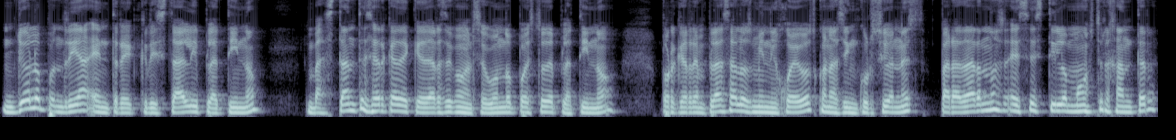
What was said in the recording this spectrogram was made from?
Yo lo pondría entre cristal y platino, bastante cerca de quedarse con el segundo puesto de platino, porque reemplaza los minijuegos con las incursiones para darnos ese estilo Monster Hunter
